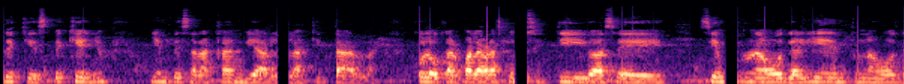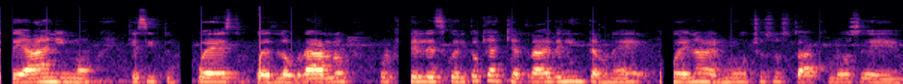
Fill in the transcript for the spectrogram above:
desde que es pequeño y empezar a cambiarla, a quitarla, colocar palabras positivas, eh, siempre una voz de aliento, una voz de ánimo, que si tú puedes, tú puedes lograrlo, porque les cuento que aquí a través del internet pueden haber muchos obstáculos, eh,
